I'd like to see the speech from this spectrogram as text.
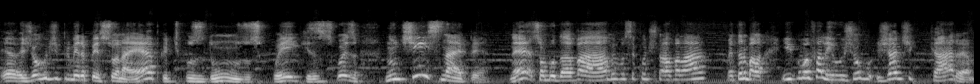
é, jogo de primeira pessoa na época, tipo os Dooms, os Quakes, essas coisas, não tinha sniper, né? Só mudava a arma e você continuava lá metendo bala. E como eu falei, o jogo já de cara,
